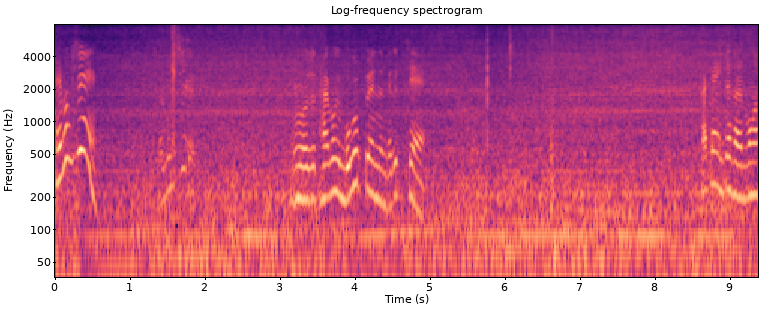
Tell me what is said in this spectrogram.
달봉 씨. 달봉 씨. 어제 달봉이 목욕도 했는데 그치? 가자 이제 달봉아.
